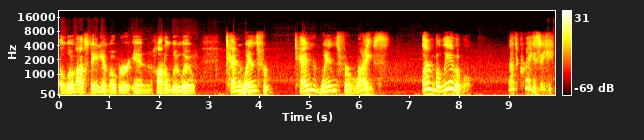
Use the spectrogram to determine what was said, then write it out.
Aloha Stadium over in Honolulu. Ten wins for ten wins for Rice. Unbelievable. That's crazy.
